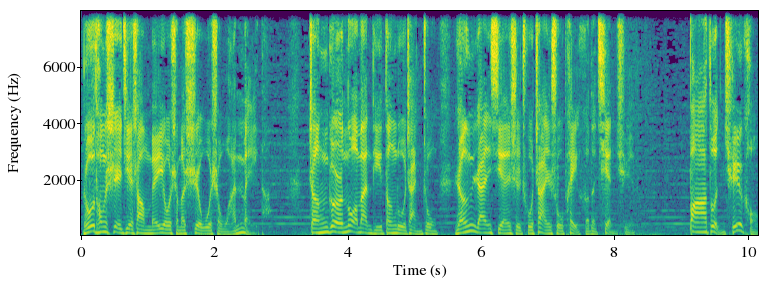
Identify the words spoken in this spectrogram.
如同世界上没有什么事物是完美的，整个诺曼底登陆战中仍然显示出战术配合的欠缺。巴顿缺口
